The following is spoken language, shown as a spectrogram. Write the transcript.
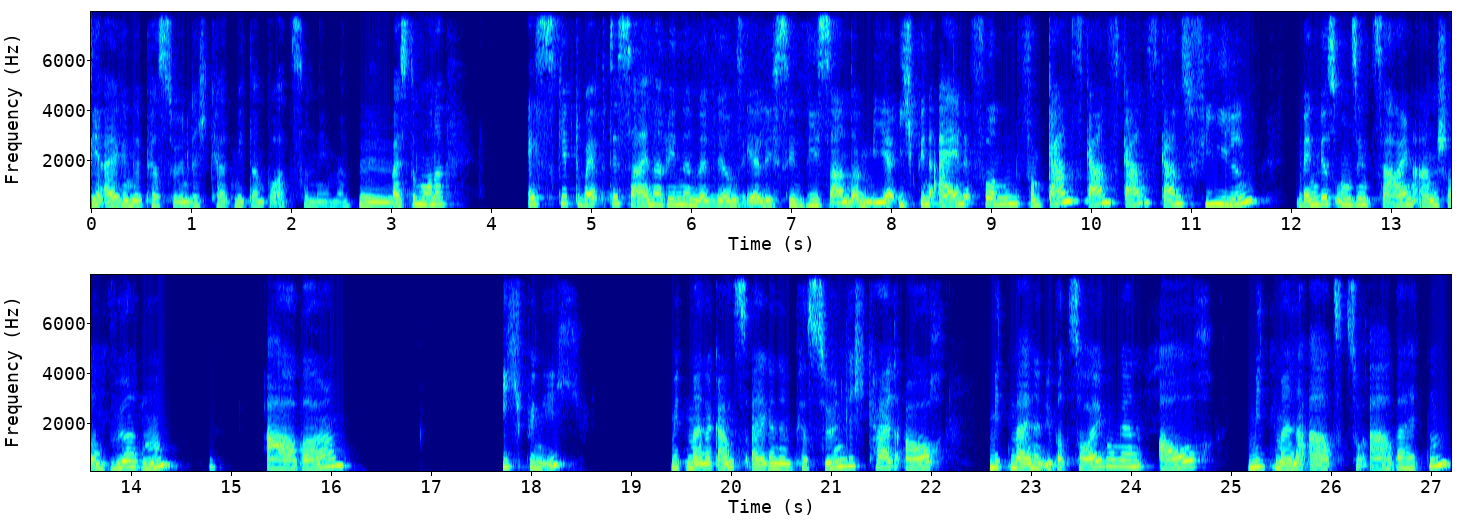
Die eigene Persönlichkeit mit an Bord zu nehmen. Mhm. Weißt du, Mona, es gibt Webdesignerinnen, wenn wir uns ehrlich sind, wie Sand am Meer. Ich bin eine von, von ganz, ganz, ganz, ganz vielen, wenn wir es uns in Zahlen anschauen würden. Aber ich bin ich mit meiner ganz eigenen Persönlichkeit, auch mit meinen Überzeugungen, auch mit meiner Art zu arbeiten.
